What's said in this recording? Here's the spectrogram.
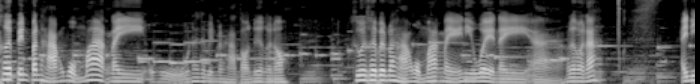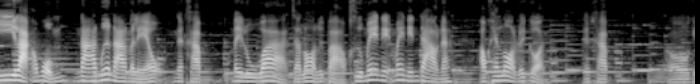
เคยเป็นปัญหาของผมมากใน โอ้โห น่าจะเป็นปัญหาต่อเนื่องเลยเนาะ คือมันเคยเป็นปัญหาของผมมากในไอ้นี่เว้ยในอ่าเขาเรียกว่านะไอดีหลักของผมนานเมื่อนานมาแล้วนะครับ ไม่รู้ว่าจะรอดหรือเปล่า คือไม่เน้นไม่เน้นดาวนะ เอาแค่รอดไว้ก่อนนะครับโอเค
